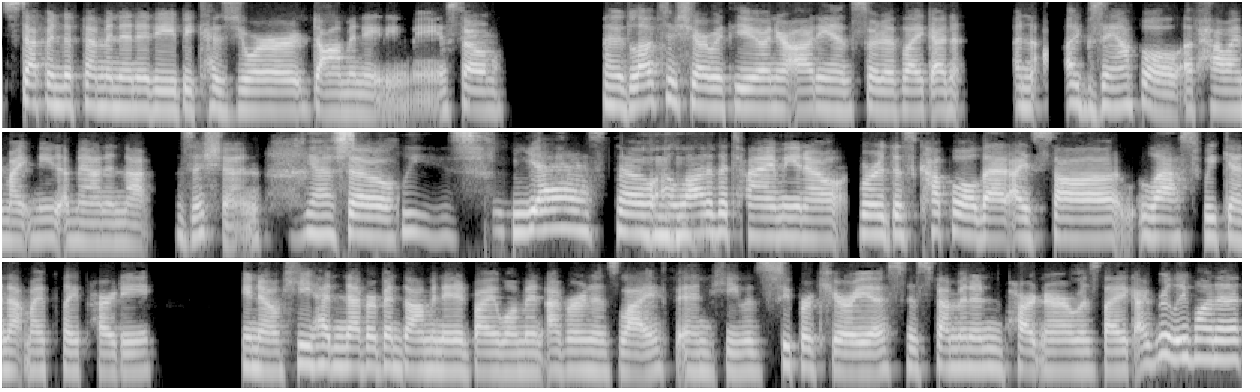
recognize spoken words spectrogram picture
step into femininity because you're dominating me. So I'd love to share with you and your audience sort of like an an example of how I might meet a man in that position. Yes, so please. Yes. So mm-hmm. a lot of the time, you know, for this couple that I saw last weekend at my play party, you know, he had never been dominated by a woman ever in his life. And he was super curious. His feminine partner was like, I really want to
